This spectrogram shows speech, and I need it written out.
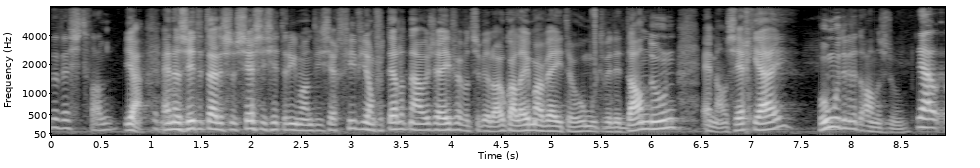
bewust van. Ja, en dan zit er tijdens een sessie zit er iemand die zegt: Vivian, vertel het nou eens even, want ze willen ook alleen maar weten hoe moeten we dit dan doen. En dan zeg jij: hoe moeten we dit anders doen? Nou,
